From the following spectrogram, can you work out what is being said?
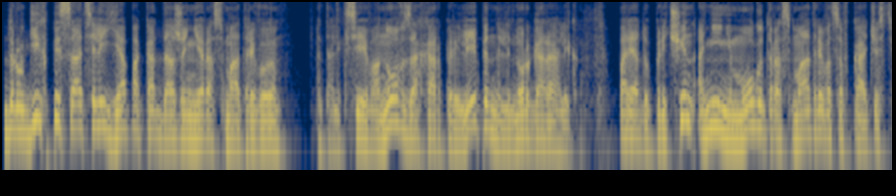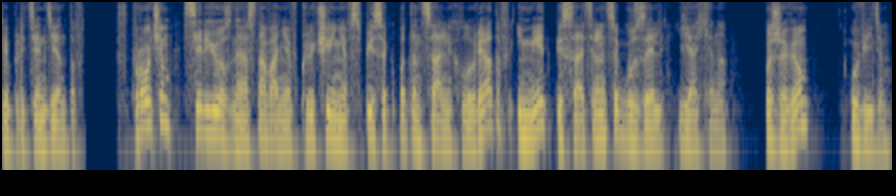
Других писателей я пока даже не рассматриваю. Это Алексей Иванов, Захар Прилепин, Ленор Горалик. По ряду причин они не могут рассматриваться в качестве претендентов. Впрочем, серьезное основание включения в список потенциальных лауреатов имеет писательница Гузель Яхина. Поживем — увидим.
